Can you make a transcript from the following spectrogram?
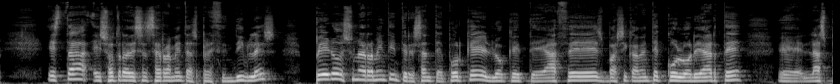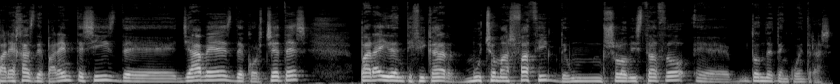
Esta es otra de esas herramientas prescindibles, pero es una herramienta interesante porque lo que te hace es básicamente colorearte eh, las parejas de paréntesis, de llaves, de corchetes para identificar mucho más fácil de un solo vistazo eh, dónde te encuentras.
